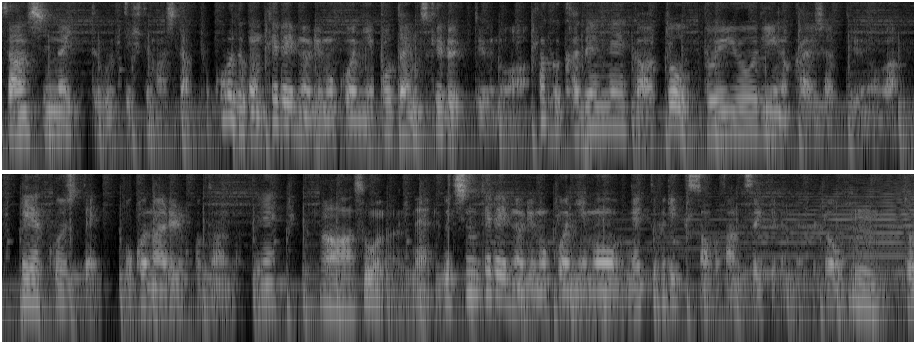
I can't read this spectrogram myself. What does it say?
斬新な一手を打ってきてました。ところでこのテレビのリモコンにボタンをつけるっていうのは各家電メーカーと VOD の会社っていうのが契約をして行われることなんだってねああ、そうなのね。うちのテレビのリモコンにも Netflix のボタンついてるんだけどうん。ど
